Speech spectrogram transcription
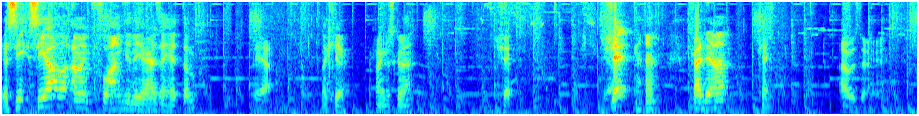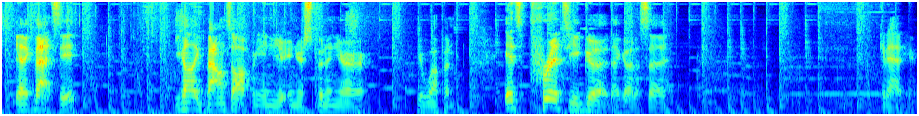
Yeah, see, see how I'm like flying through the air as I hit them? Yeah. Like here. If I'm just gonna. Shit. Shit! God damn it. Okay. I was doing it. Yeah, like that, see? You kind of like bounce off and you're, and you're spinning your, your weapon. It's pretty good, I gotta say. Get out of here.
